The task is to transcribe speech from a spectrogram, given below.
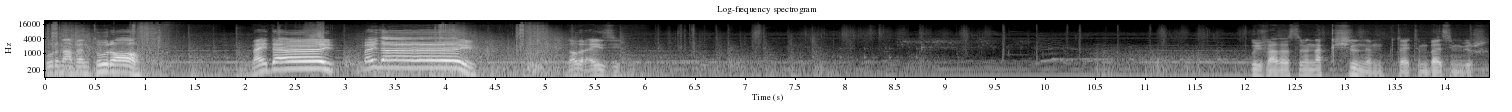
Kurna Venturo! Mayday! Mayday! Dobra, easy. Kuźwa, to jestem jednak silnym tutaj tym bezim już.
